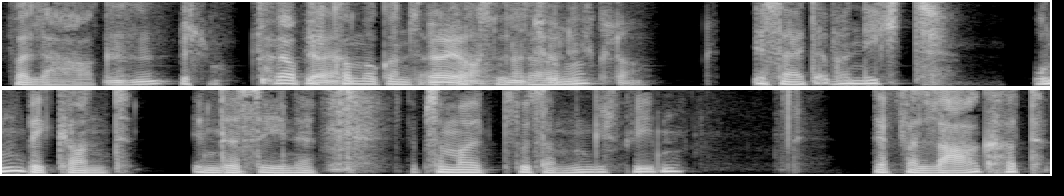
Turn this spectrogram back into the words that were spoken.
Verlag. Mhm. Das glaube ich, ja. kann man ganz ja, einfach so sagen. Klar. Ihr seid aber nicht unbekannt in der Szene. Ich habe es mal zusammengeschrieben. Der Verlag hat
